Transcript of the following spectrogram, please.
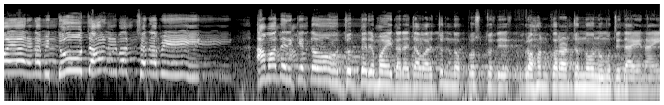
মায়ার নবী, দু জাহানের বাচ্চা নবী, আমাদেরকে তো যুদ্ধের ময়দানে যাওয়ার জন্য প্রস্তুতি গ্রহণ করার জন্য অনুমতি দেয় নাই।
